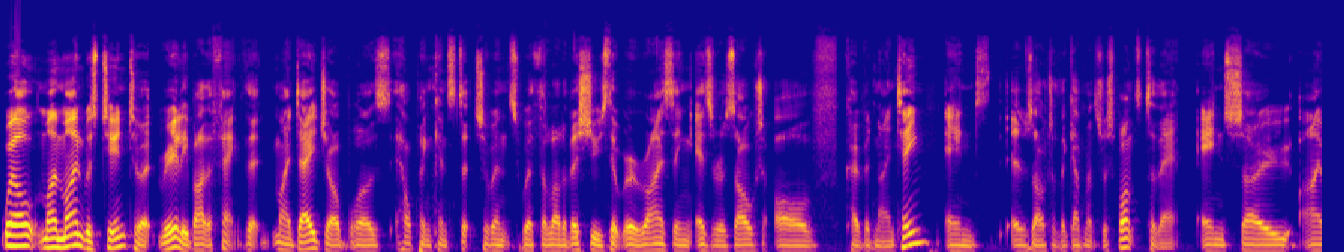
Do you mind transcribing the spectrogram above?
Well, my mind was turned to it really by the fact that my day job was helping constituents with a lot of issues that were arising as a result of COVID 19 and a result of the government's response to that. And so I,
